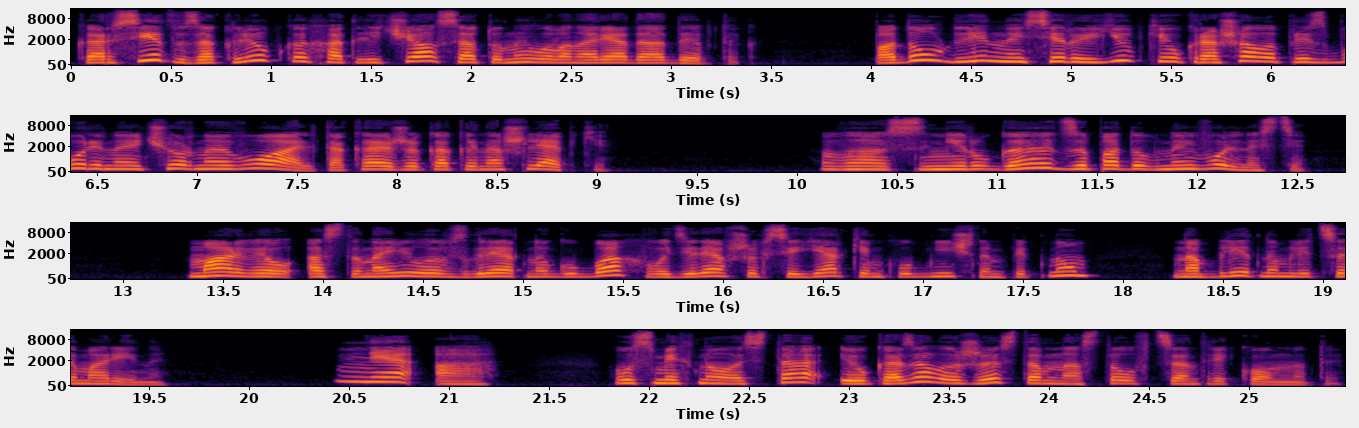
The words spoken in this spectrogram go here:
Корсет в заклепках отличался от унылого наряда адепток. Подол длинной серой юбки украшала присборенная черная вуаль, такая же, как и на шляпке. «Вас не ругают за подобные вольности?» Марвел остановила взгляд на губах, выделявшихся ярким клубничным пятном на бледном лице Марины. «Не-а», — усмехнулась та и указала жестом на стол в центре комнаты.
